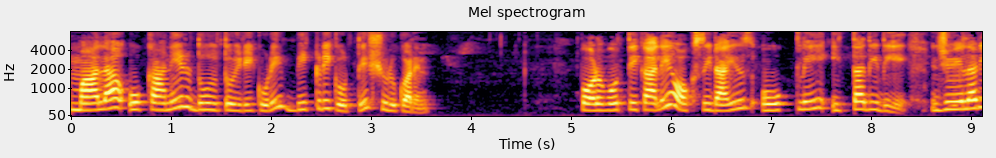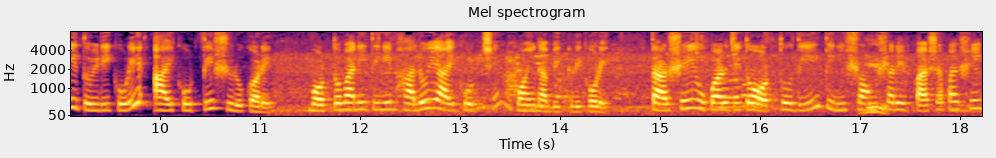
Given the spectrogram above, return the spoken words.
মালা ও কানের দুল তৈরি করে বিক্রি করতে শুরু করেন। পরবর্তীকালে অক্সিডাইজ ও ক্লে ইত্যাদি দিয়ে জুয়েলারি তৈরি করে আয় করতে শুরু করেন। বর্তমানে তিনি ভালোই আয় করছেন গয়না বিক্রি করে। তার সেই উপার্জিত অর্থ দিয়ে তিনি সংসারের পাশাপাশি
